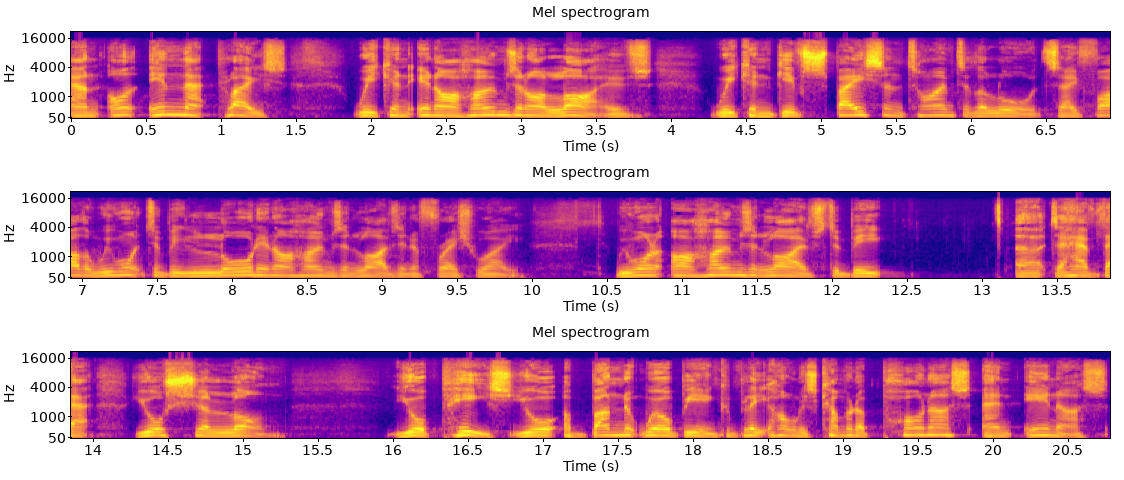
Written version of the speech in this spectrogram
And on, in that place, we can, in our homes and our lives, we can give space and time to the Lord. Say, Father, we want to be Lord in our homes and lives in a fresh way. We want our homes and lives to be, uh, to have that, your shalom, your peace, your abundant well being, complete wholeness coming upon us and in us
